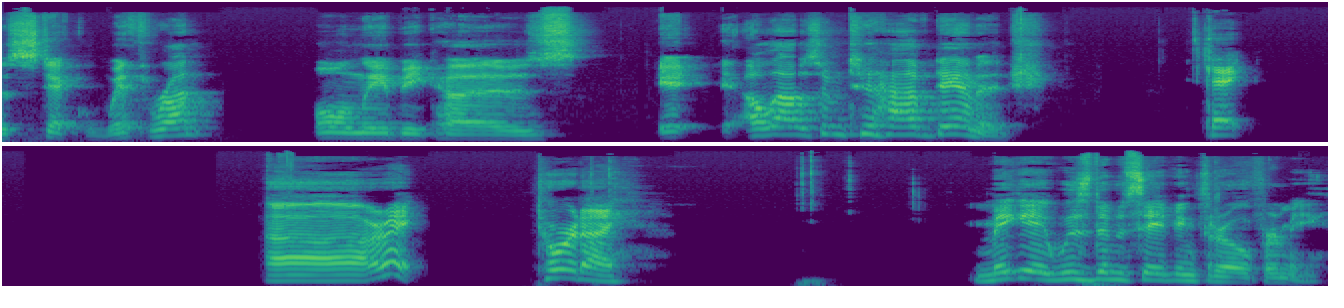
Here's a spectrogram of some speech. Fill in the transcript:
to stick with Runt only because it it allows him to have damage. Okay. Uh, all right, Tordai. Make a Wisdom saving throw for me.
